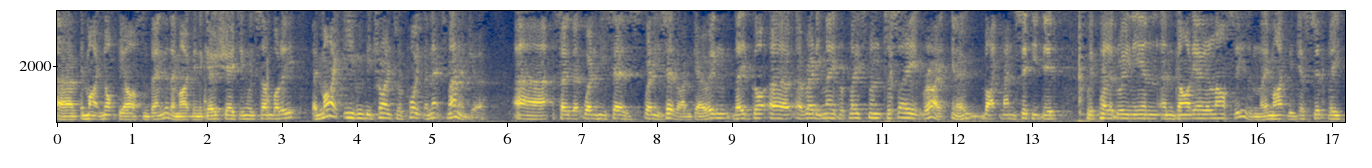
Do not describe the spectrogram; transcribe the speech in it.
Um, it might not be Arsene Wenger. They might be negotiating with somebody. They might even be trying to appoint the next manager, uh, so that when he says when he says I'm going, they've got a, a ready-made replacement to say right. You know, like Man City did with Pellegrini and, and Guardiola last season. They might be just simply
